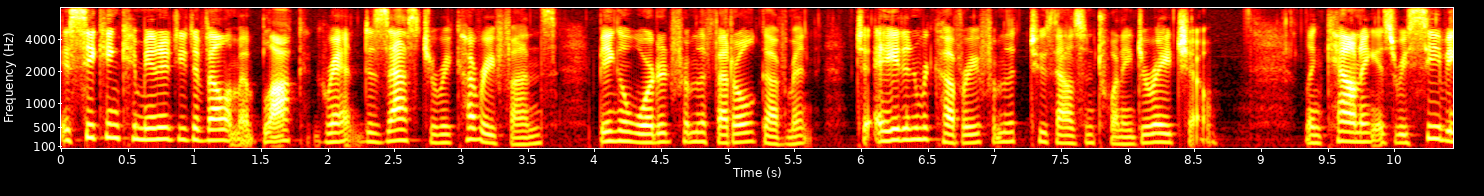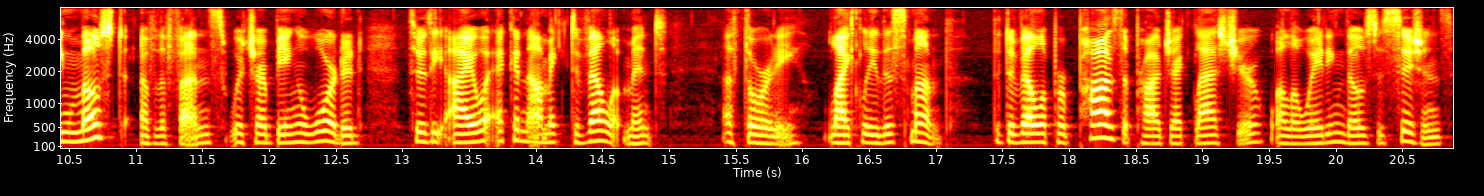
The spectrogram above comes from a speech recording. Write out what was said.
is seeking community development block grant disaster recovery funds being awarded from the federal government to aid in recovery from the 2020 derecho. Linn County is receiving most of the funds, which are being awarded through the Iowa Economic Development Authority, likely this month. The developer paused the project last year while awaiting those decisions,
